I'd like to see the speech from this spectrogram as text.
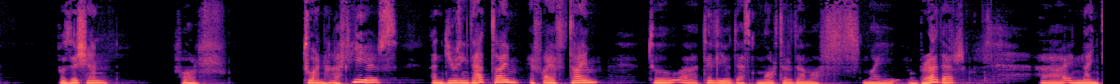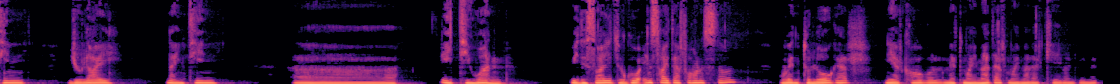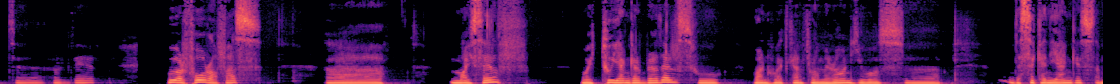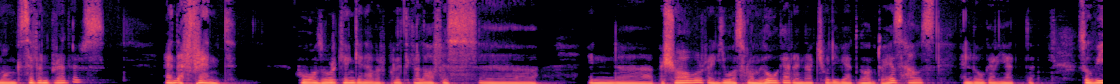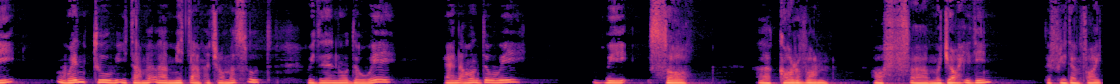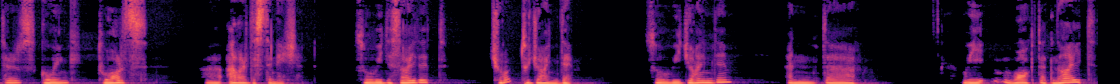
position for two and a half years. And during that time, if I have time to uh, tell you the martyrdom of my brother, uh, in 19 July 1981, uh, we decided to go inside Afghanistan, went to Logar near Kabul, met my mother. My mother came and we met uh, her there. We were four of us. Uh, myself, my two younger brothers, who one who had come from Iran, he was uh, the second youngest among seven brothers, and a friend who was working in our political office uh, in uh, Peshawar, and he was from Logar, and actually we had gone to his house in Logar. Yet, so we went to meet, uh, meet Ahmad Shah. We didn't know the way, and on the way, we saw a caravan of uh, Mujahideen, the freedom fighters, going towards uh, our destination. So we decided to join them. So we joined them and uh, we walked at night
